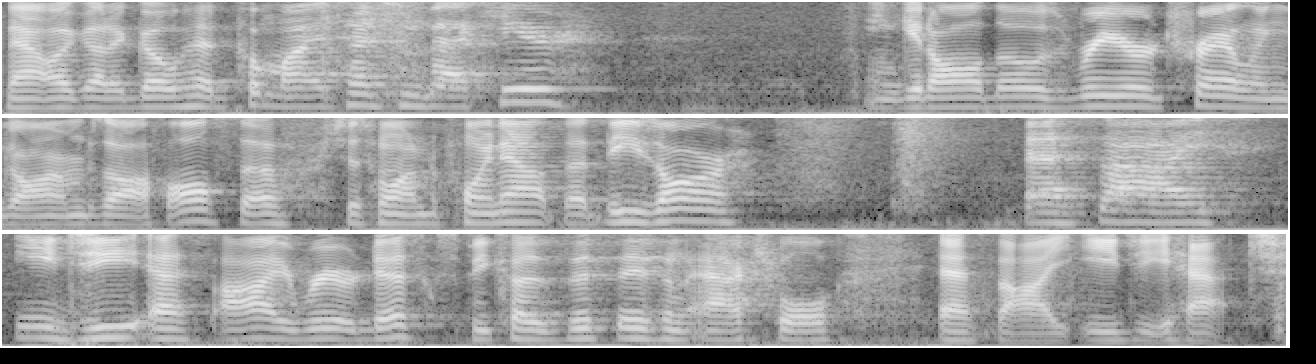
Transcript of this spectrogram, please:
Now I gotta go ahead put my attention back here and get all those rear trailing arms off. Also, just wanted to point out that these are SI EG SI rear discs because this is an actual SI EG hatch.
